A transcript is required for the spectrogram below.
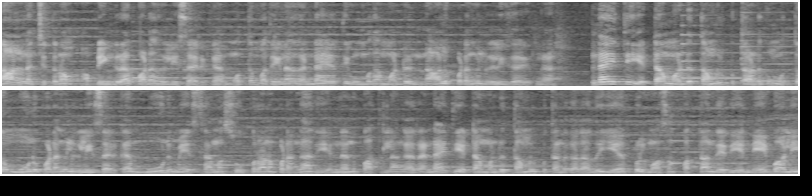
நாலு நட்சத்திரம் அப்படிங்கிற படம் ரிலீஸ் ஆயிருக்குங்க. மொத்தம் பார்த்தீங்கன்னா ரெண்டாயிரத்தி ஒன்பதாம் ஆண்டு நாலு படங்கள் ரிலீஸ் ஆயிருக்குங்க. ரெண்டாயிரத்தி எட்டாம் ஆண்டு தமிழ் புத்தாண்டுக்கு மொத்தம் மூணு படங்கள் ரிலீஸ் ஆயிருக்க. மூணுமே செம சூப்பரான படங்க. அது என்னன்னு பார்த்துலாங்க ரெண்டாயிரத்தி எட்டாம் ஆண்டு தமிழ் புத்தாண்டுக்கு அதாவது ஏப்ரல் மாதம் பத்தாம் தேதியே நேபாளி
